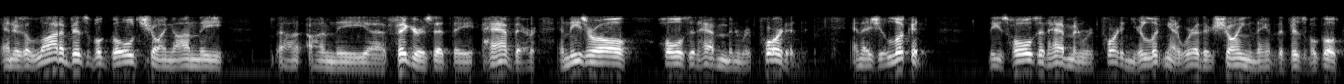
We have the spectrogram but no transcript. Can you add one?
and there's a lot of visible gold showing on the uh, on the uh, figures that they have there, and these are all holes that haven't been reported. And as you look at these holes that haven't been reported, and you're looking at where they're showing they have the visible gold,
